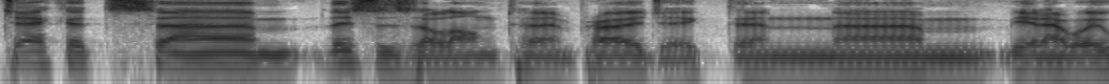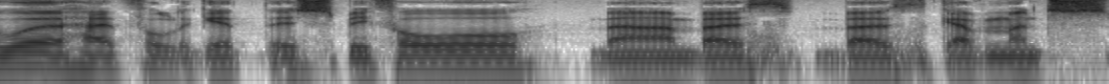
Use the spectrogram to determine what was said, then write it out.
Jack, it's, um, this is a long-term project, and um, you know we were hopeful to get this before um, both both governments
